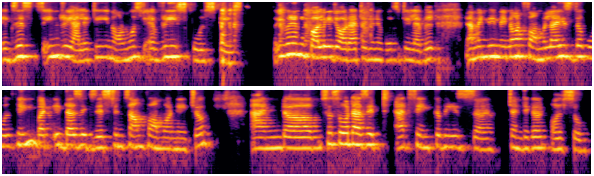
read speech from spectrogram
exists in reality in almost every school space. So even in a college or at a university level, I mean, we may not formalize the whole thing, but it does exist in some form or nature. And um, so, so does it at St. Kabir's uh, Chandigarh also.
